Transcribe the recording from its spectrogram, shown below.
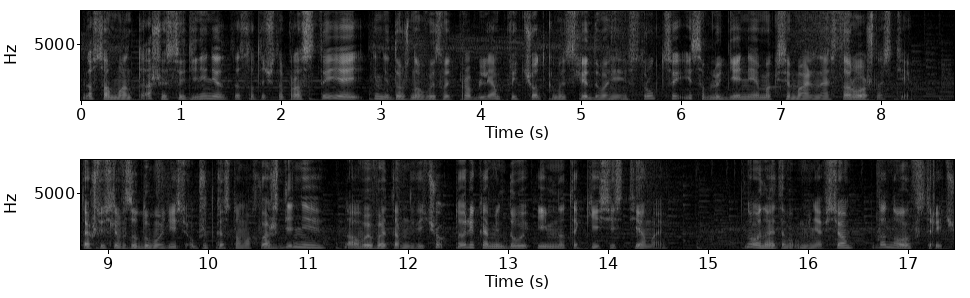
но сам монтаж и соединения достаточно простые и не должно вызвать проблем при четком исследовании инструкций и соблюдении максимальной осторожности. Так что если вы задумываетесь об жидкостном охлаждении, но вы в этом новичок, то рекомендую именно такие системы. Ну и на этом у меня все. До новых встреч.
